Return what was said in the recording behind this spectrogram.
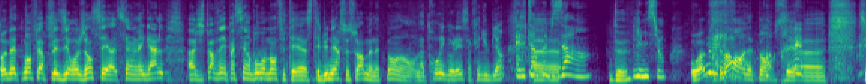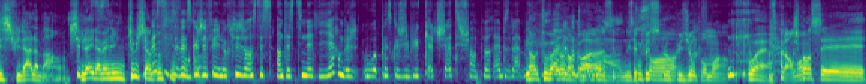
honnêtement faire plaisir aux gens, c'est c'est un régal. Euh, J'espère que vous avez passé un bon moment. C'était euh, c'était lunaire ce soir, mais honnêtement, on a trop rigolé, ça fait du bien. Elle était un peu Euh, bizarre, hein, Deux. l'émission. Ouais, mais c'est marrant, honnêtement. C'est euh, c'est celui-là, là-bas. hein. Celui-là, il amène une touche Je un peu si fou. c'est parce que j'ai fait une occlusion intest- intestinale hier, mais je- ou parce que j'ai bu 4 shots, je suis un peu rebs là. Mais... Non, tout va, non, non, Ouais, c'est- plus en- l'occlusion pour moi. hein. Ouais, Clairement. je pense que c'est.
